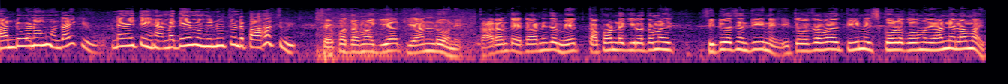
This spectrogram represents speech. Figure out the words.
ආණ්ඩුව නම් හොඳයි කිව්වා. නෑ ඉතින් හැමදේම මිනිතුන්ට පහසුයි. සෙප තමයි කියා කියන්න ඕනේ. කරන්ට එටානිද මේත් කපන්න කියලා තමයි සිටුවේෂන් තියෙන්නේ. ඊට තමයි තියෙන්නේ ඉස්කෝලේ කොහමද යන්නේ ළමයි.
